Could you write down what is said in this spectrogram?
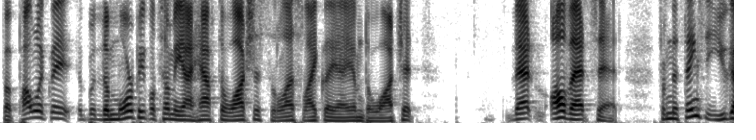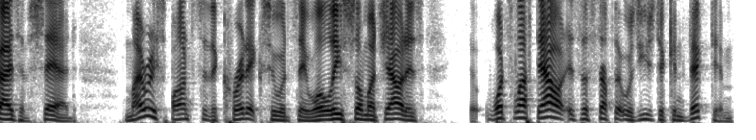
But publicly, but the more people tell me I have to watch this, the less likely I am to watch it. That all that said, from the things that you guys have said, my response to the critics who would say, "Well, at least so much out," is what's left out is the stuff that was used to convict him.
